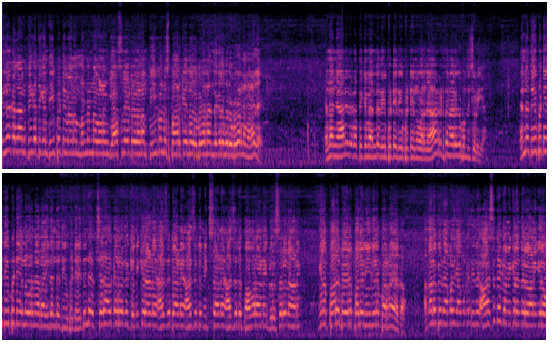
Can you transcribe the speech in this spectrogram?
നിങ്ങൾക്കെല്ലാം തീ കത്തിക്കാൻ തീപ്പെട്ടി വേണം മണ്ണെണ്ണ വേണം ഗ്യാസ് ലൈറ്റർ വേണം തീ കൊണ്ട് സ്പാർക്ക് ചെയ്യുന്ന ഒരു ഉപകരണം എന്തെങ്കിലും ഒരു ഉപകരണം വേണമല്ലേ എന്നാൽ ഞാനിത് കത്തിക്കുമ്പോൾ എന്റെ തീപ്പെട്ടി തീപ്പെട്ടി എന്ന് പറഞ്ഞാൽ എടുത്ത് മേലേക്ക് പൊന്തിച്ചു പിടിക്കാം. എന്റെ തീപ്പെട്ടി തീപ്പെട്ടി എന്ന് പറഞ്ഞാൽ അതാ ഇതെന്റെ തീപ്പെട്ടി. ഇതിന്റെ ചില ആൾക്കാർ ഒരു കെമിക്കലാണ് ആസിഡ് ആണ് ആസിഡ് മിക്സ് ആണ് ആസിഡ് പവർ ആണ് ഗ്ലിസറിൻ ആണ്. ഇങ്ങനെ പല പേരും പല രീതിയിലും പറഞ്ഞേക്കാം. എന്നാലും ഇപ്പൊ നമ്മൾ നമുക്ക് ഇത് ആസിഡ് കെമിക്കൽ എന്തെങ്കിലും ആണെങ്കിലോ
